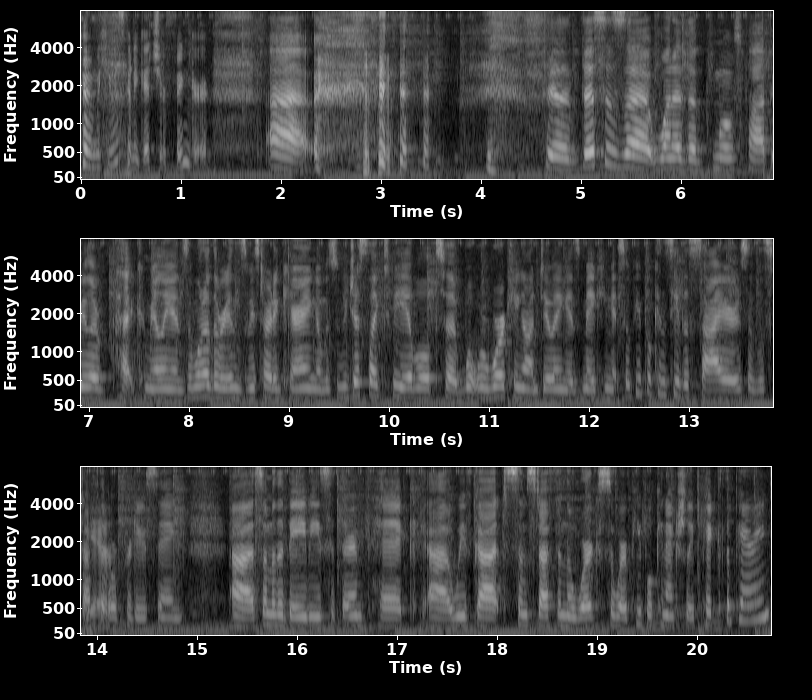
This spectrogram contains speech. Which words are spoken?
him. He was going to get your finger. Uh, this is uh, one of the most popular pet chameleons, and one of the reasons we started carrying them is we just like to be able to. What we're working on doing is making it so people can see the sires of the stuff Yeah. that we're producing. Uh, some of the babies sit there and pick. Uh, we've got some stuff in the works so where people can actually pick the pairing.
